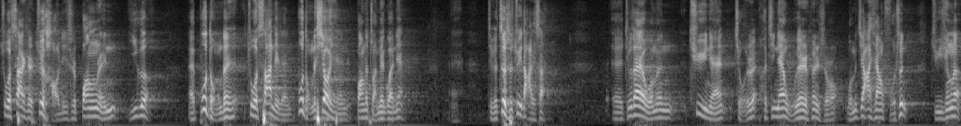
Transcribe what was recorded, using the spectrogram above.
做善事最好的是帮人一个。哎，不懂得做善的人，不懂得孝敬人，帮他转变观念，哎，这个这是最大的善。呃，就在我们去年九月份和今年五月份的时候，我们家乡抚顺举行了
